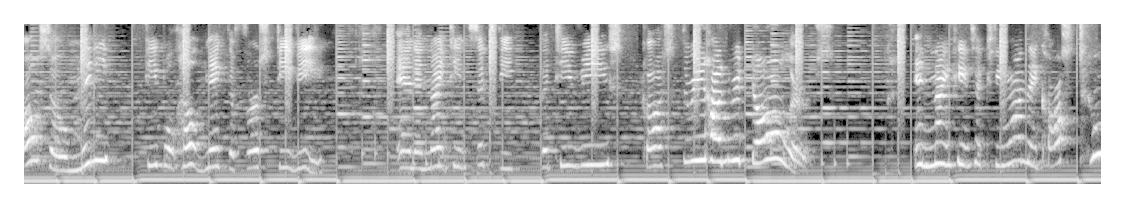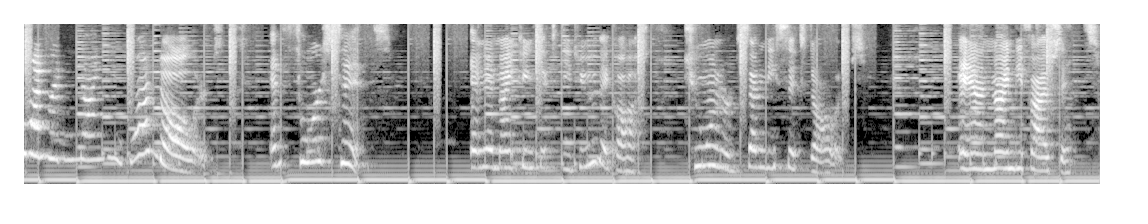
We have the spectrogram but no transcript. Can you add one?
also many people helped make the first TV. And in 1960 the TVs cost $300. In 1961 they cost $291 and 4 cents. And in 1962, they cost $276 and 95 cents.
